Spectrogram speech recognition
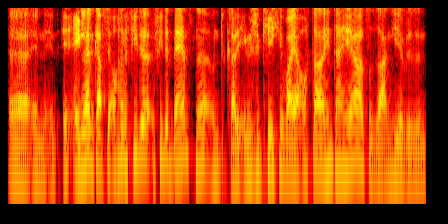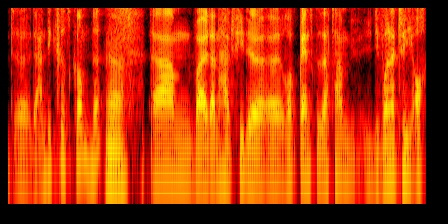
äh, in, in England gab es ja auch dann viele, viele Bands, ne? Und gerade die englische Kirche war ja auch da hinterher, zu sagen, hier, wir sind, äh, der Antichrist kommt, ne? Ja. ähm, weil dann halt viele äh, Rockbands gesagt haben, die wollen natürlich auch,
